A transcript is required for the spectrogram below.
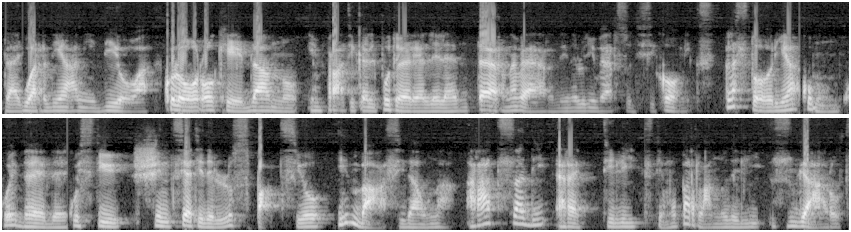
dai guardiani di Oa, coloro che danno in pratica il potere alle lanterne verdi nell'universo DC Comics. La storia comunque vede questi scienziati dello spazio invasi da una razza di rettili, stiamo parlando degli Sgaroth,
